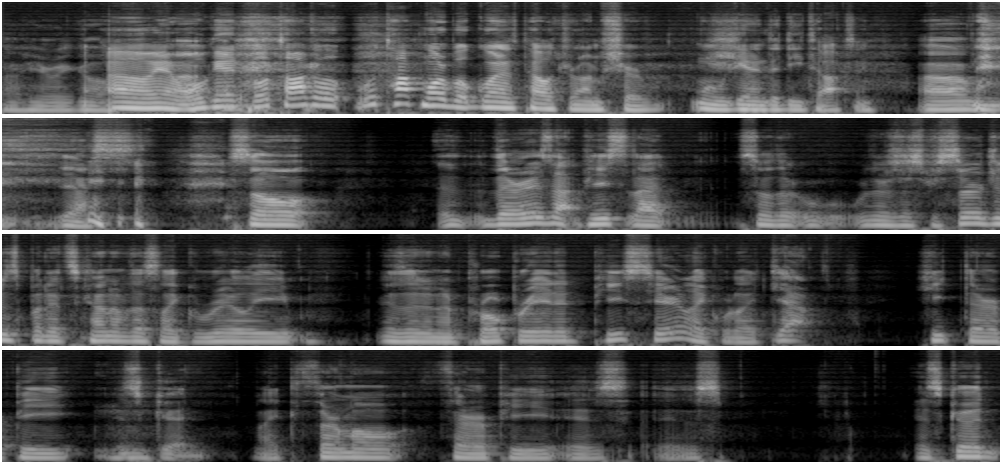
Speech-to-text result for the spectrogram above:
Oh, here we go. Oh yeah, we'll get we'll talk we'll talk more about Gwyneth Paltrow. I'm sure when we get into detoxing. Um, yes. so uh, there is that piece that so there, there's this resurgence, but it's kind of this like really is it an appropriated piece here? Like we're like, yeah, heat therapy is good. Like thermotherapy is is is good.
